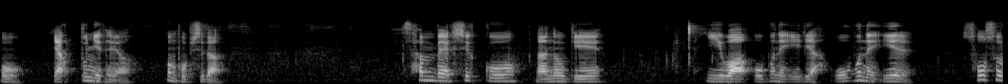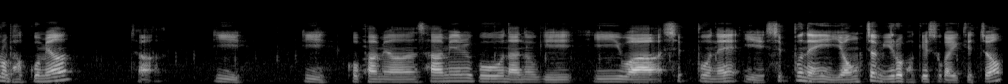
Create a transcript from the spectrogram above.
5. 약분이 돼요. 그럼 봅시다. 319 나누기 2와 5분의 1이야. 5분의 1 소수로 바꾸면 자, 2, 2 곱하면 319 나누기 2와 10분의 2, 10분의 2, 0.2로 바뀔 수가 있겠죠?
